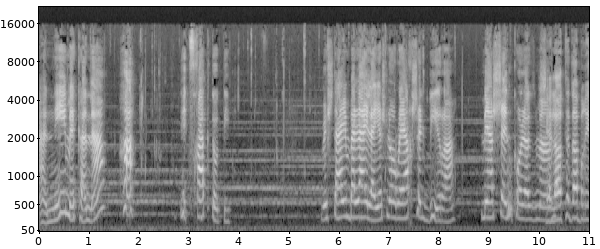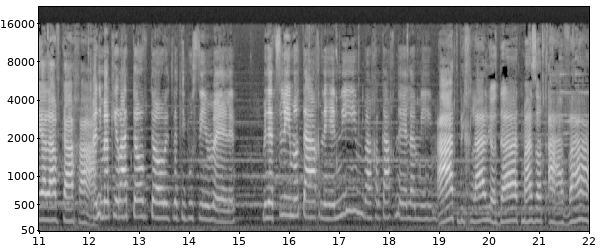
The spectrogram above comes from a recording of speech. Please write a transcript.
אני מקנאה? הצחקת אותי. בשתיים בלילה יש לו ריח של בירה, מעשן כל הזמן. שלא תדברי עליו ככה. אני מכירה טוב טוב את הטיפוסים האלה. מנצלים אותך, נהנים, ואחר כך נעלמים. את בכלל יודעת מה זאת אהבה?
